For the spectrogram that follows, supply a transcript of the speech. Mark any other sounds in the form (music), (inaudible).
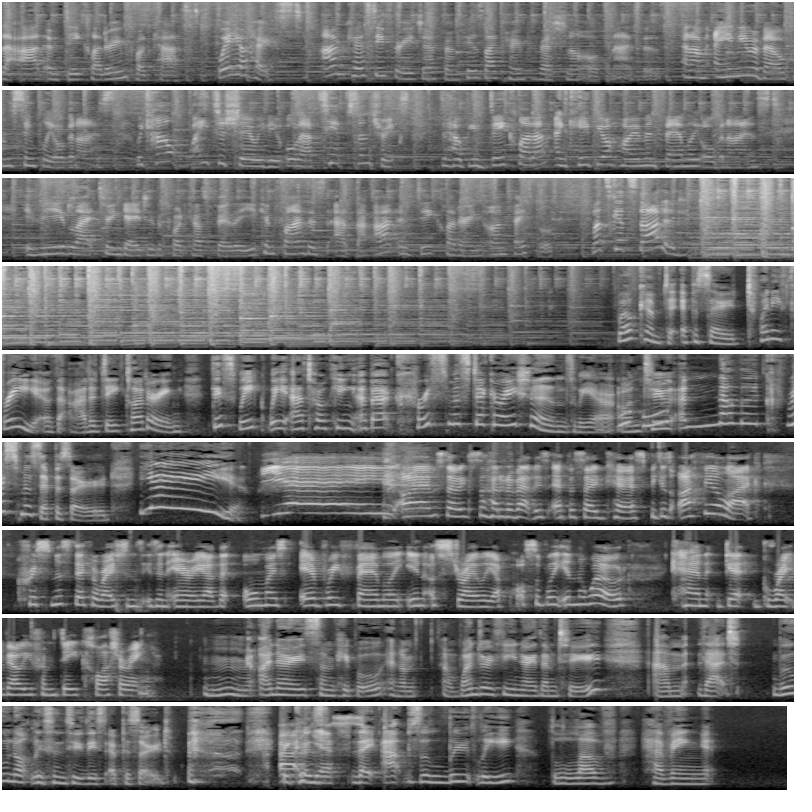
The Art of Decluttering podcast. We're your hosts. I'm Kirsty Farrugia from Feels Like Home Professional Organisers. And I'm Amy Revell from Simply Organised. We can't wait to share with you all our tips and tricks to help you declutter and keep your home and family organised. If you'd like to engage with the podcast further, you can find us at the Art of Decluttering on Facebook. Let's get started. Welcome to episode 23 of the Art of Decluttering. This week we are talking about Christmas decorations. We are on to another Christmas episode. Yay! Yay! I am so excited about this episode, Kirst, because I feel like Christmas decorations is an area that almost every family in Australia, possibly in the world, can get great value from decluttering. Mm, I know some people, and I'm, I wonder if you know them too, um, that will not listen to this episode (laughs) because yes. they absolutely love having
